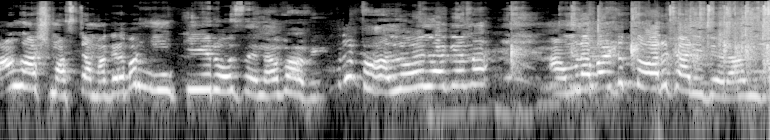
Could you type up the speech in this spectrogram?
পাঙাশ মাছটা আমাদের আবার মুখিয়ে রোসে না ভাবি। ভালোই লাগে না। আমরা আবার একটু তরকারি দিয়ে রান্না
